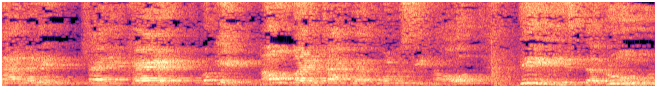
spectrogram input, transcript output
landed in Calicut. Okay, now by the time we are going to see now, this is the route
